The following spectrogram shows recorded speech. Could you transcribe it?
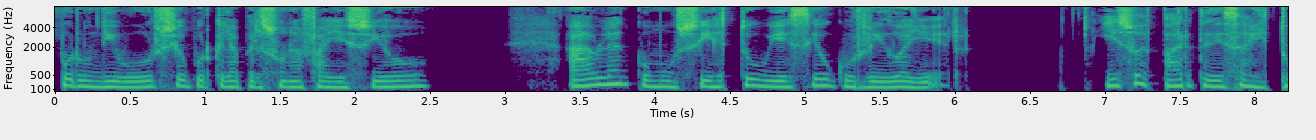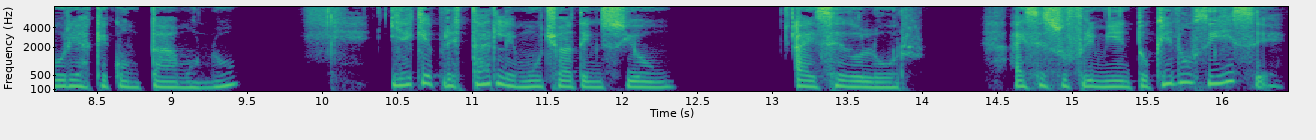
por un divorcio, porque la persona falleció. Hablan como si esto hubiese ocurrido ayer. Y eso es parte de esas historias que contamos, ¿no? Y hay que prestarle mucha atención a ese dolor, a ese sufrimiento. ¿Qué nos dice?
